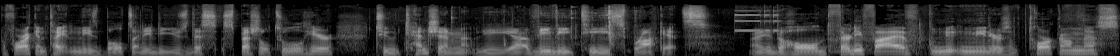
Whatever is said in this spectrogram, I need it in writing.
Before I can tighten these bolts, I need to use this special tool here to tension the uh, VVT sprockets. I need to hold 35 newton meters of torque on this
